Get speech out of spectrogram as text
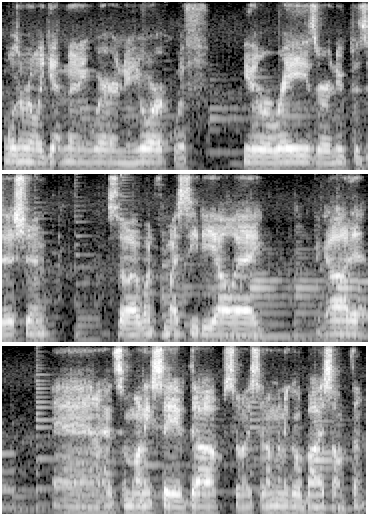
I wasn't really getting anywhere in New York with either a raise or a new position. So I went for my CDLA, I got it, and I had some money saved up. So I said, I'm going to go buy something.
